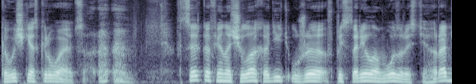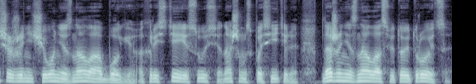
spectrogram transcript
Кавычки открываются. В церковь я начала ходить уже в престарелом возрасте. Раньше же ничего не знала о Боге, о Христе Иисусе, нашем Спасителе. Даже не знала о Святой Троице.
